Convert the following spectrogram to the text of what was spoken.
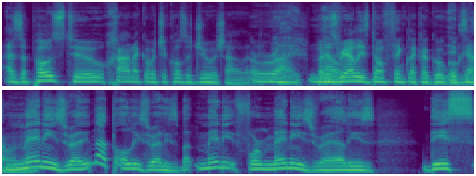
as opposed to Hanukkah, which it calls a Jewish holiday. Right. But Now- Israelis don't think like a Google Exact- calendar. Many Israelis, not all Israelis, but many for many Israelis, this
